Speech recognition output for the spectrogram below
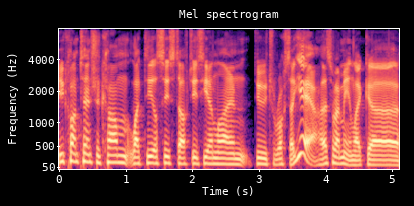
New content should come like DLC stuff GTA Online do to Rockstar. Yeah, that's what I mean. Like uh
